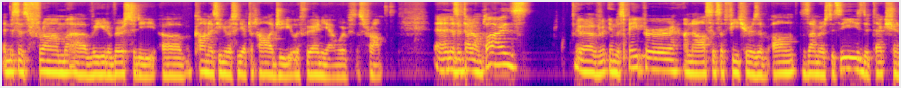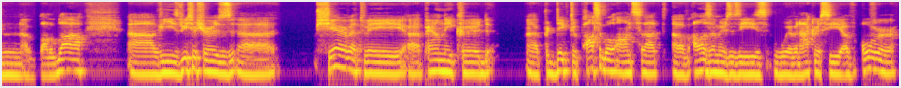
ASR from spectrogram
And this is from uh, the University of Kaunas University of Technology, Lithuania, where this is from. And as the title implies, uh, in this paper, analysis of features of Alzheimer's disease, detection of blah, blah, blah. Uh, these researchers uh, share that they uh, apparently could uh, predict the possible onset of Alzheimer's disease with an accuracy of over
